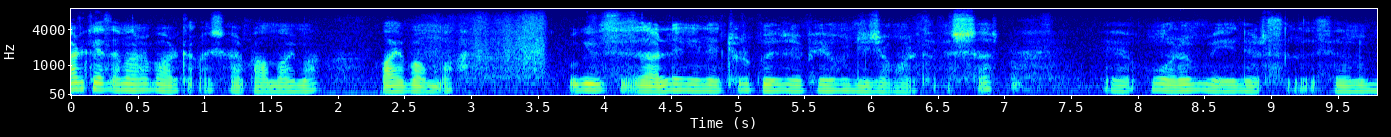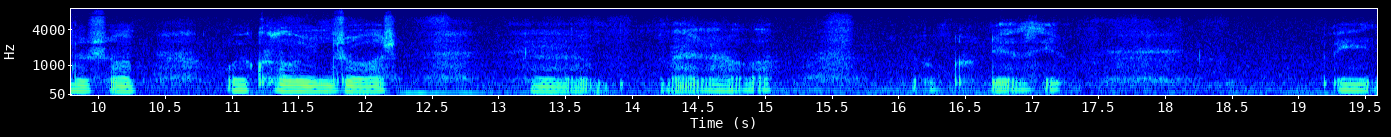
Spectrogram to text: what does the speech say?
Herkese merhaba arkadaşlar ben Mayma. Bay Bomba Bugün sizlerle yine Türk MCP oynayacağım arkadaşlar. Ee, Umarım beğenirsiniz. Yanımda şu an uykulu oyuncu var. Ee, Merhaba. Yok yazayım? Videodan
